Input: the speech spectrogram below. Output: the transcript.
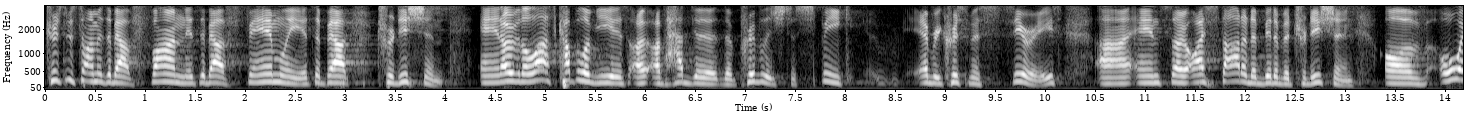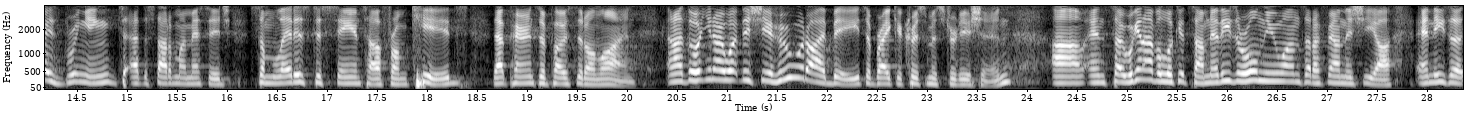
Christmas time is about fun, it's about family, it's about tradition. And over the last couple of years, I've had the, the privilege to speak every Christmas series. Uh, and so I started a bit of a tradition of always bringing, to, at the start of my message, some letters to Santa from kids that parents have posted online. And I thought, you know what, this year, who would I be to break a Christmas tradition? Um, and so we're going to have a look at some. Now, these are all new ones that I found this year, and these are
